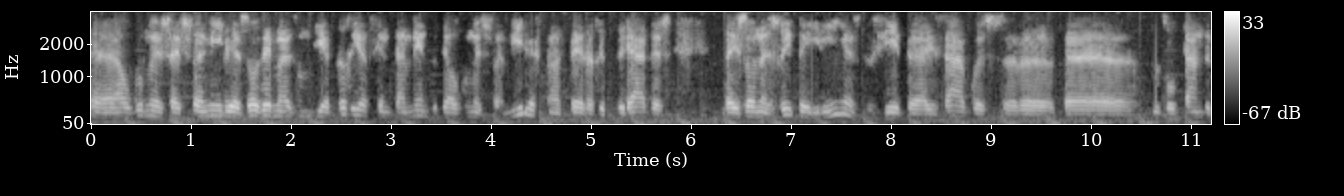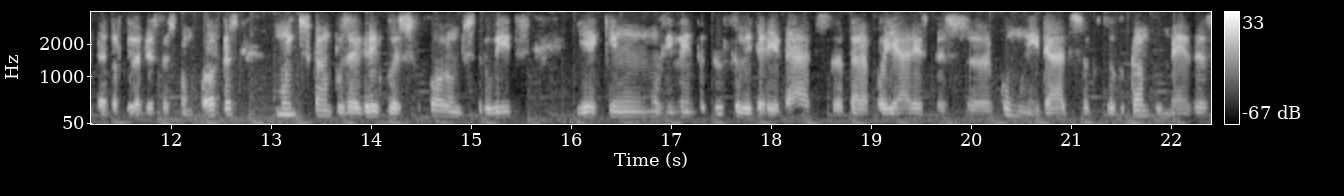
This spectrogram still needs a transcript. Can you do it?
Uh, algumas as famílias, hoje é mais um dia de reassentamento de algumas famílias, estão a ser retiradas das zonas ribeirinhas devido às águas da, resultantes da abertura destas comportas. Muitos campos agrícolas foram destruídos e é aqui um movimento de solidariedade para apoiar estas comunidades, sobretudo camponesas,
